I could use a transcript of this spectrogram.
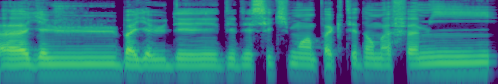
Il y a eu, bah, y a eu des des décès qui m'ont impacté dans ma famille.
